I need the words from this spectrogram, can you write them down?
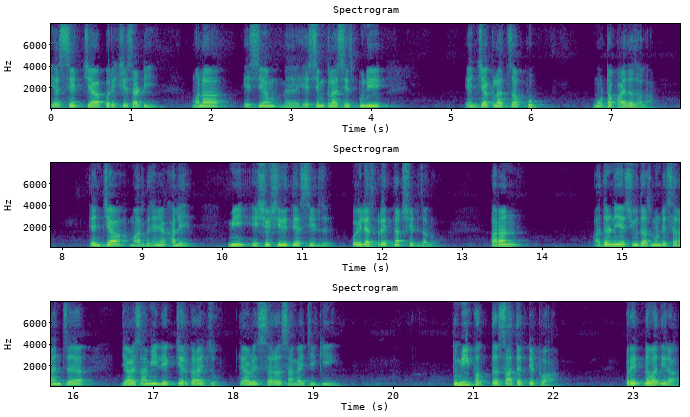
या सेटच्या परीक्षेसाठी मला S M S M classes Pune यांच्या क्लासचा खूप मोठा फायदा झाला. त्यांच्या मार्गदर्शनाखाली मी यशस्वीरित्या सीट पहिल्याच प्रयत्नात सेट झालो. कारण आदरणीय शिवदास मुंडे सरांचं ज्यावेळेस आम्ही लेक्चर करायचो त्यावेळेस सर सांगायचे की तुम्ही फक्त सातत्य ठेवा. प्रयत्नवादी राहा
